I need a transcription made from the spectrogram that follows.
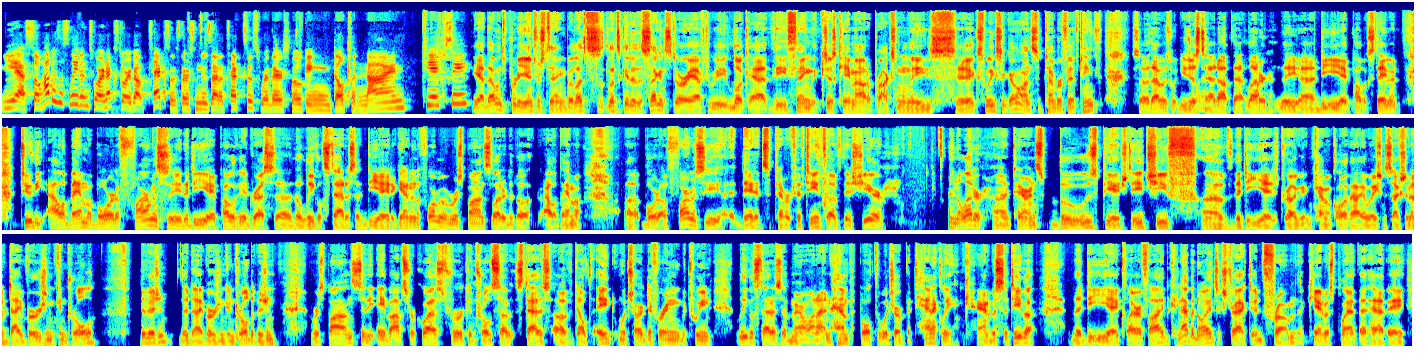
Yeah. So how does this lead into our next story about Texas? There's news out of Texas where they're smoking Delta Nine THC. Yeah, that one's pretty interesting. But let's let's get to the second story after we look at the thing that just came out approximately six weeks ago on September 15th. So that was what you just had up that letter, the uh, DEA public statement to the Alabama Board of Pharmacy. The DEA publicly addressed uh, the legal status of D8 again in the form of a response letter to the Alabama uh, Board of Pharmacy uh, dated September 15th of this year. In the letter, uh, Terrence Boos, PhD, chief of the DEA's Drug and Chemical Evaluation Section of Diversion Control Division, the Diversion Control Division, responds to the ABOP's request for controlled sub- status of Delta 8, which are differing between legal status of marijuana and hemp, both of which are botanically cannabis sativa. The DEA clarified cannabinoids extracted from the cannabis plant that have a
